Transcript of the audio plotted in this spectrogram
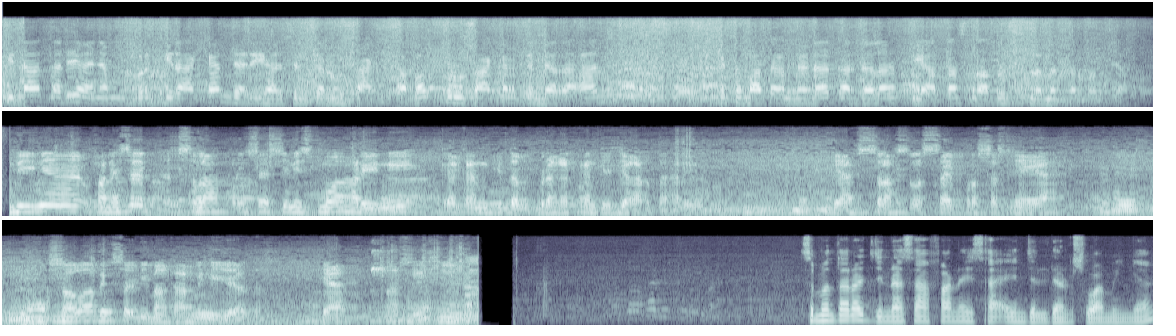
Kita tadi hanya memperkirakan dari hasil kerusak, apa, kerusakan kendaraan, kecepatan kendaraan adalah di atas 100 km per jam. Intinya Vanessa setelah proses ini semua hari ini akan kita berangkatkan ke Jakarta hari ini. Ya setelah selesai prosesnya ya. Insya Allah besok dimakamin di Jakarta. Ya masih. Sementara jenazah Vanessa Angel dan suaminya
